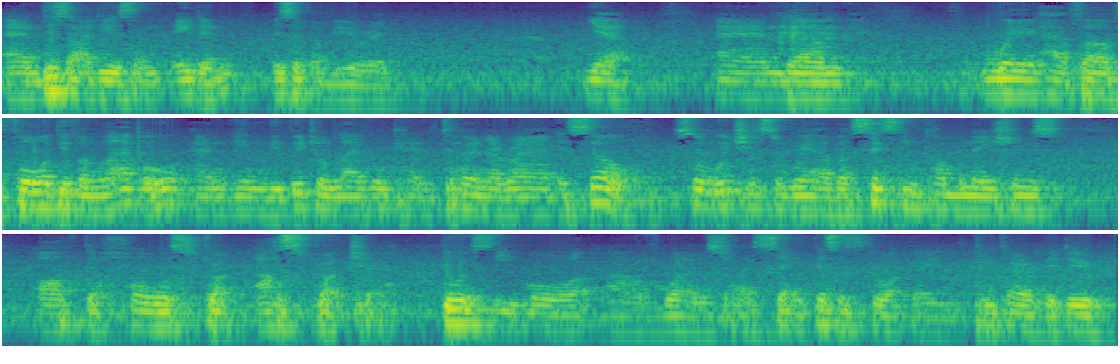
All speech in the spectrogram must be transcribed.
And this idea is an Aiden, is from Europe? Yeah, and um, we have uh, four different level, and individual level can turn around itself. So which is we have uh, 16 combinations of the whole stru- art structure. You will see more um, what I was trying to say. This is what they prepare to do.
